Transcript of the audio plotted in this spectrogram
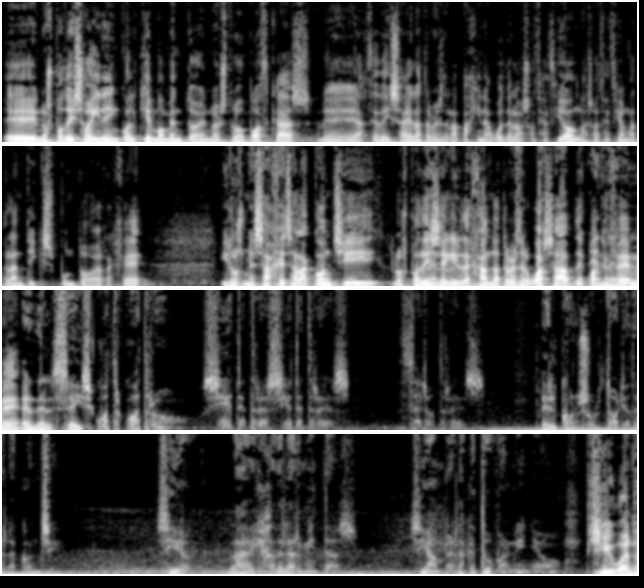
Eh, nos podéis oír en cualquier momento en nuestro podcast eh, accedéis a él a través de la página web de la asociación asociacionatlantics.org y los mensajes a la Conchi los podéis el- seguir dejando a través del WhatsApp de Quack en FM El, en el 644-737303. El consultorio de la Conchi. Sí, la hija de las ermitas. Sí, hombre, la que tuvo el niño. Y bueno,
